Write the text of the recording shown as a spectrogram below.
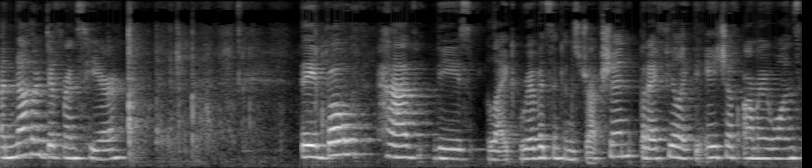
Another difference here they both have these like rivets and construction, but I feel like the HF Armory ones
